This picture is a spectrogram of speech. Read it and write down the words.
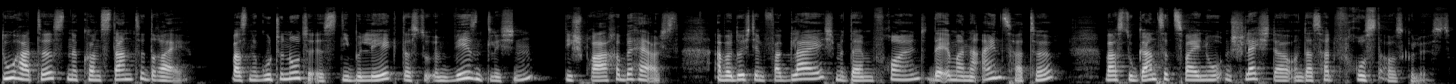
Du hattest eine konstante 3, was eine gute Note ist, die belegt, dass du im Wesentlichen die Sprache beherrschst. Aber durch den Vergleich mit deinem Freund, der immer eine Eins hatte, warst du ganze zwei Noten schlechter und das hat Frust ausgelöst.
